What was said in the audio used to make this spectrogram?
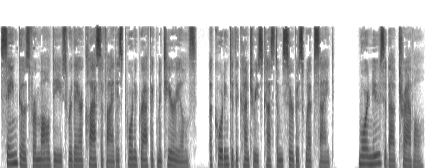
Same goes for Maldives, where they are classified as pornographic materials, according to the country's customs service website. More news about travel.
